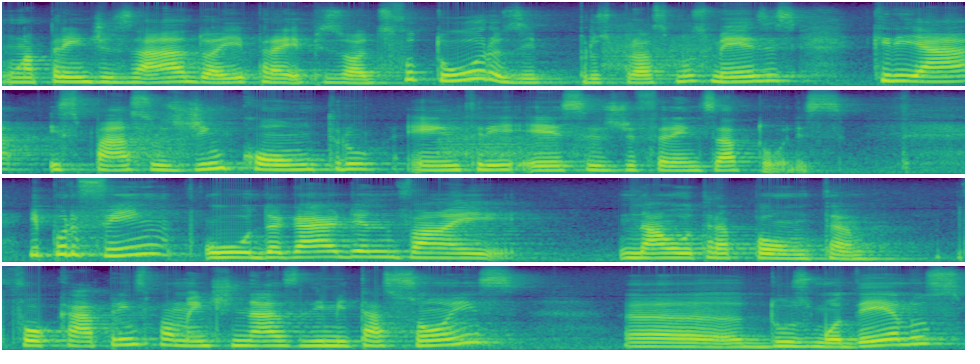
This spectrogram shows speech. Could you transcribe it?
um aprendizado aí para episódios futuros e para os próximos meses, criar espaços de encontro entre esses diferentes atores. E por fim, o The Guardian vai na outra ponta focar principalmente nas limitações uh, dos modelos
